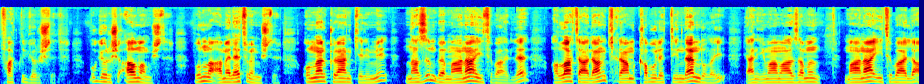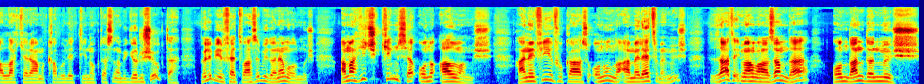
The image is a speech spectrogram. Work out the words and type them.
farklı görüştedir. Bu görüşü almamıştır. Bununla amel etmemiştir. Onlar Kur'an-ı Kerim'i nazım ve mana itibariyle Allah Teala'nın kelamı kabul ettiğinden dolayı yani İmam-ı Azam'ın mana itibariyle Allah kelamı kabul ettiği noktasında bir görüşü yok da böyle bir fetvası bir dönem olmuş. Ama hiç kimse onu almamış. Hanefi fukası onunla amel etmemiş. Zaten İmam-ı Azam da ondan dönmüş.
